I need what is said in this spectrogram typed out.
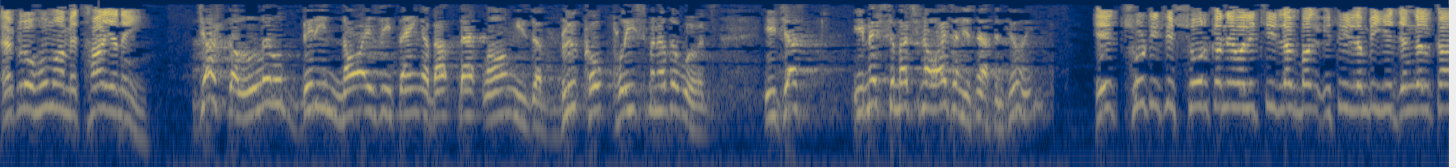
एक्लोहोमा में था या नहीं Just a little bitty noisy thing about that long. He's a blue coat policeman of the woods. He just, he makes so much noise and there's nothing to him. एक छोटी सी शोर करने वाली चीज लगभग इतनी लंबी ये जंगल का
